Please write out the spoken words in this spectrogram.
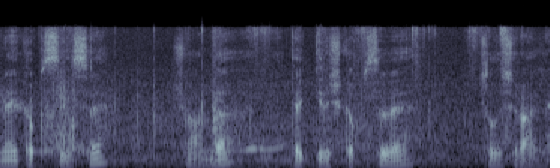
Güney kapısı ise şu anda tek giriş kapısı ve çalışır halde.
